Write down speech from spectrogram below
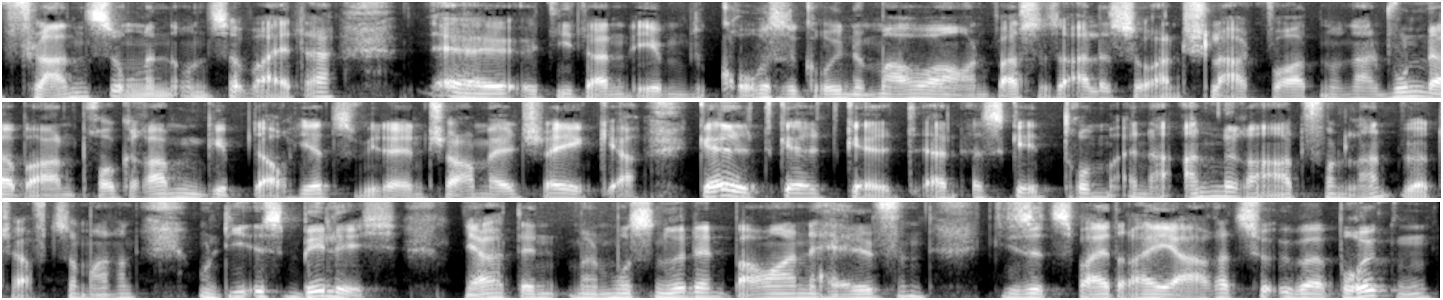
Pflanzungen und so weiter, äh, die dann eben große grüne Mauer und was es alles so an Schlagworten und an wunderbaren Programmen gibt, auch jetzt wieder in Sharm el-Sheikh. Ja, Geld, Geld, Geld. Es geht darum, eine andere Art von Landwirtschaft zu machen und die ist billig. Ja, denn man muss nur den Bauern helfen, diese zwei, drei Jahre zu überbrücken,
